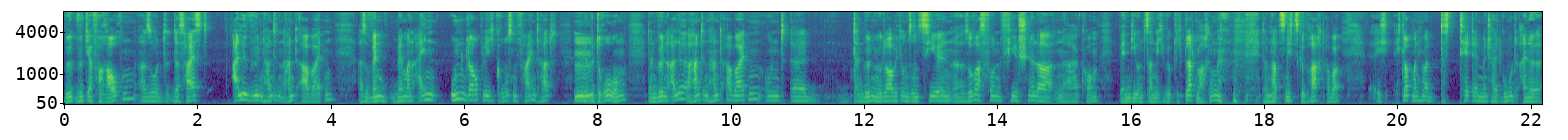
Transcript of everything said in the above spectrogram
wird ja verrauchen. Also das heißt, alle würden Hand in Hand arbeiten. Also wenn, wenn man einen unglaublich großen Feind hat, mhm. eine Bedrohung, dann würden alle Hand in Hand arbeiten und äh, dann würden wir, glaube ich, unseren Zielen äh, sowas von viel schneller nahe kommen, wenn die uns dann nicht wirklich platt machen. dann hat es nichts gebracht. Aber ich, ich glaube manchmal, das täte der Menschheit gut, eine,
